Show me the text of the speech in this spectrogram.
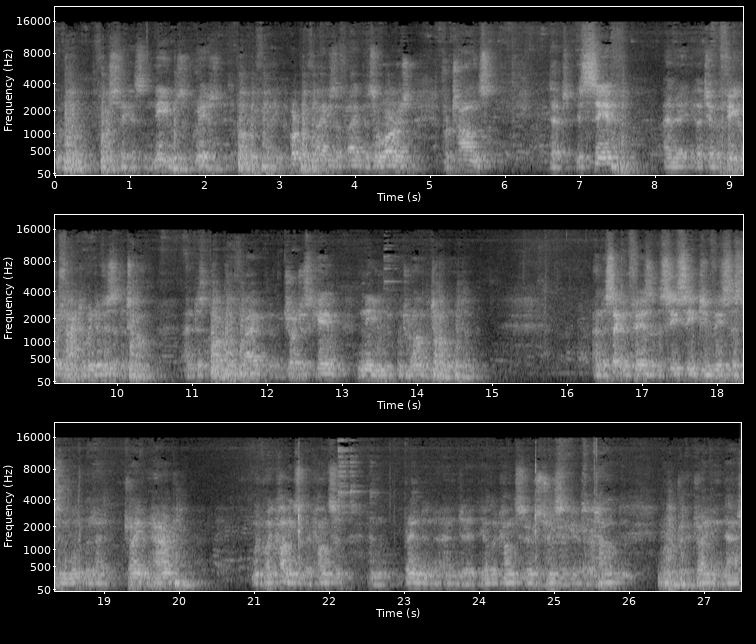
We were the first phase, and Neil was great at. The purple flag is a flag that's awarded for towns that is safe and uh, that you have a feel-good factor when you visit the town. And this purple flag, the judges came, Neil went around the town with them. And the second phase of the CCTV system, that I'm driving hard with my colleagues in the council, and Brendan and uh, the other councillors, Teresa here at the town, we're driving that,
